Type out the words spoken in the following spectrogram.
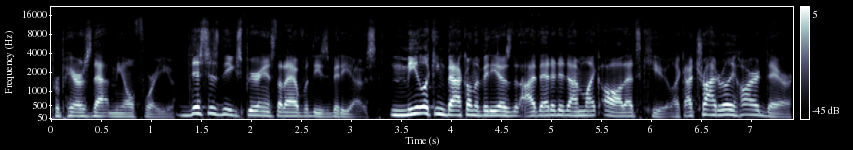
prepares that meal for you. This is the experience that I have with these videos. Me looking back on the videos that I've edited, I'm like, oh, that's cute. Like I tried really hard there.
